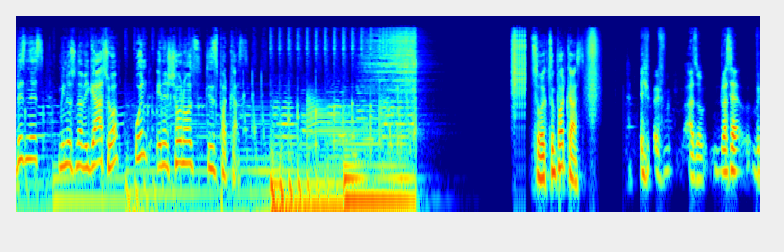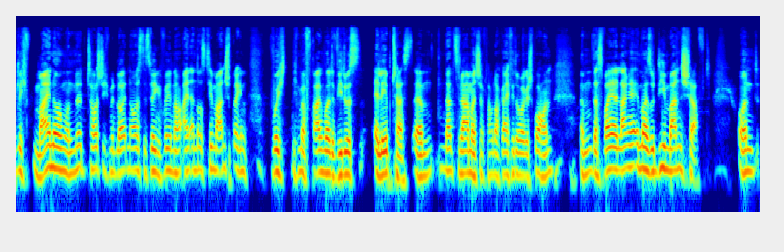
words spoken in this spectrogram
business-navigator und in den Shownotes dieses Podcasts. Zurück zum Podcast. Ich, ich, also, du hast ja wirklich Meinung und ne, tauscht dich mit Leuten aus. Deswegen will ich noch ein anderes Thema ansprechen, wo ich dich mal fragen wollte, wie du es erlebt hast. Ähm, Nationalmannschaft, haben wir noch gar nicht viel drüber gesprochen. Ähm, das war ja lange immer so die Mannschaft. Und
